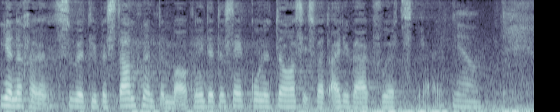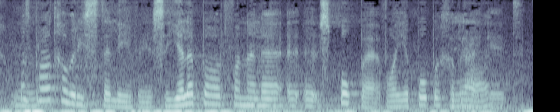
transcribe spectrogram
enige so tipe standpunt te maak nie. Dit is net konnotasies wat uit die werk voortspruit. Ja. Ons praat gou oor die stil lewe. 'n hele paar van hulle uh, uh, poppe waar jy poppe gebruik ja. het.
